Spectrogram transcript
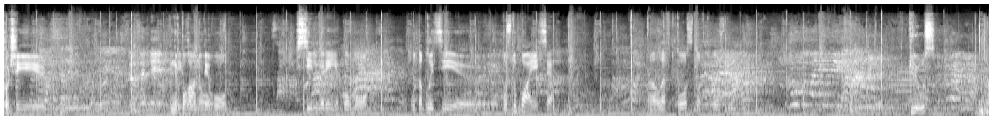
Хоч і непогану активу Сільвері, якому у таблиці е, поступається лефт кост, лефт кост Плюс е,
